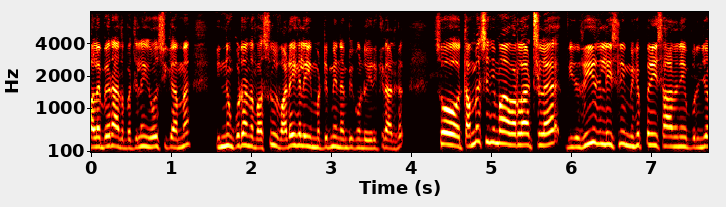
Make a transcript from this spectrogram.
பல பேர் அதை பற்றிலாம் யோசிக்காமல் இன்னும் கூட அந்த வசூல் வடைகளை மட்டுமே நம்பிக்கொண்டு இருக்கிறார்கள். ஸோ தமிழ் சினிமா வரலாற்றில் இது ரீ ரிலீஸ்லேயும் மிகப்பெரிய சாதனை புரிஞ்ச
